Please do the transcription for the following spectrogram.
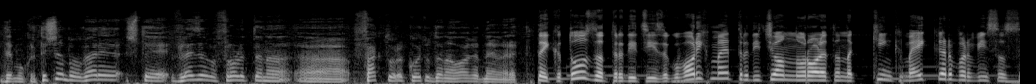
Демократична България ще влезе в ролята на а, фактора, който да налага дневен ред. Тъй като за традиции заговорихме, традиционно ролята на кингмейкър върви с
